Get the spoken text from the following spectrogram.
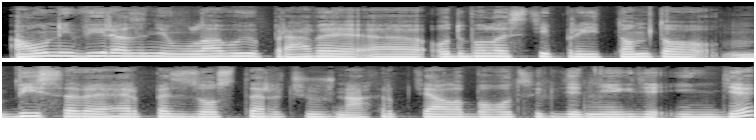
a oni výrazne uľavujú práve uh, od bolesti pri tomto výseve herpes zoster, či už na chrbte alebo hoci kde niekde inde.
